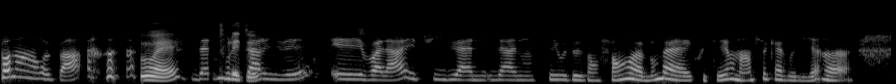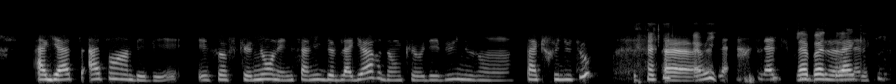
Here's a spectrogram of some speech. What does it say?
pendant un repas. Ouais. Tous les est deux. arrivé et voilà. Et puis il, lui a, il a annoncé aux deux enfants euh, bon bah écoutez, on a un truc à vous dire. Euh, Agathe attend un bébé. Et sauf que nous, on est une famille de blagueurs, donc euh, au début, ils nous ont pas cru du tout. Euh, Ah oui. la, la petite, La bonne euh, blague. petite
